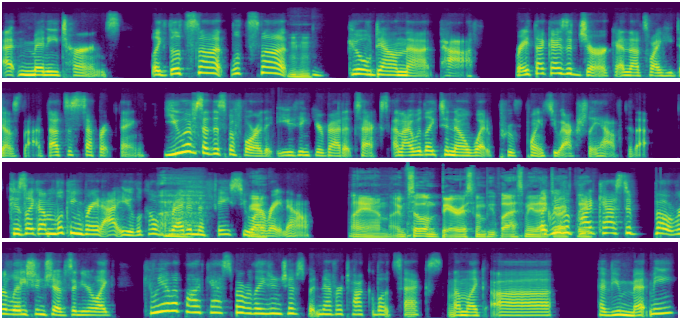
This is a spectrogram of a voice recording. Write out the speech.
Mm-hmm. at many turns. Like let's not let's not Mhm. Go down that path. Right? That guy's a jerk and that's why he does that. That's a separate thing. You have said this before that you think you're bad at sex and I would like to know what proof points you actually have to that. Cuz like I'm looking right at you. Look how red in the face you Yeah. are right now. I am. I'm so embarrassed when people ask me that Like we have a podcast about relationships and you're like, "Can we have a podcast about relationships but never talk about sex?" And I'm like, "Uh, have you met me?"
